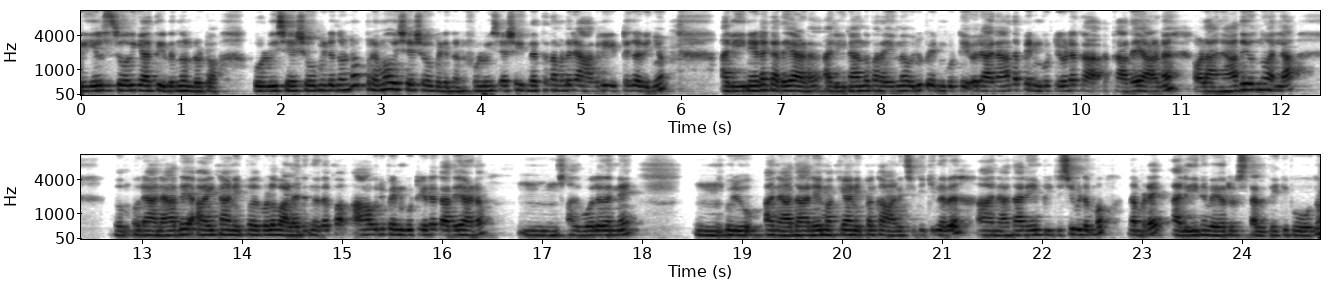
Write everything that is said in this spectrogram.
റിയൽ സ്റ്റോറിക്കകത്ത് ഇടുന്നുണ്ട് കേട്ടോ ഫുൾ വിശേഷവും ഇടുന്നുണ്ട് പ്രമോ വിശേഷവും ഇടുന്നുണ്ട്. ഫുൾ വിശേഷം ഇന്നത്തെ നമ്മൾ രാവിലെ ഇട്ട് കഴിഞ്ഞു. അലീനയുടെ കഥയാണ്. അലീന എന്ന് പറയുന്ന ഒരു പെൺകുട്ടി ഒരു അനാഥ പെൺകുട്ടിയുടെ കഥയാണ്. അവൾ അനാഥയൊന്നും അല്ല അപ്പം ഒരു അനാഥ ആയിട്ടാണ് ഇപ്പോൾ ഇവൾ വളരുന്നത്. അപ്പം ആ ഒരു പെൺകുട്ടിയുടെ കഥയാണ്. അതുപോലെ തന്നെ ഒരു അനാഥാലയം ഒക്കെയാണ് ഇപ്പം കാണിച്ചിരിക്കുന്നത്. ആ അനാഥാലയം പിരിച്ചുവിടുമ്പം നമ്മുടെ അലീന വേറൊരു സ്ഥലത്തേക്ക് പോകുന്നു.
